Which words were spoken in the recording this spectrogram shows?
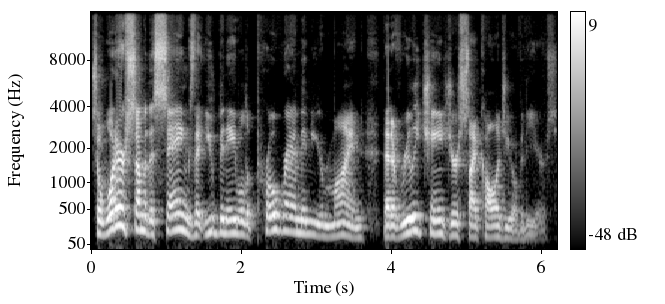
So, what are some of the sayings that you've been able to program into your mind that have really changed your psychology over the years?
